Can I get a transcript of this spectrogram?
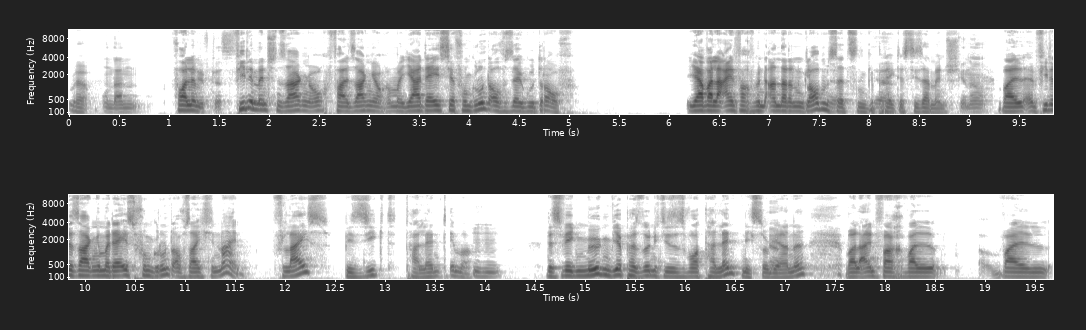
Ja. Und dann Vor allem, viele Menschen sagen auch, sagen ja auch immer, ja, der ist ja von Grund auf sehr gut drauf. Ja, weil er einfach mit anderen Glaubenssätzen ja. geprägt ist, dieser Mensch. Genau. Weil äh, viele sagen immer, der ist von Grund auf, sage ich, nein. Fleiß besiegt Talent immer. Mhm. Deswegen mögen wir persönlich dieses Wort Talent nicht so ja. gerne, weil einfach, weil, weil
